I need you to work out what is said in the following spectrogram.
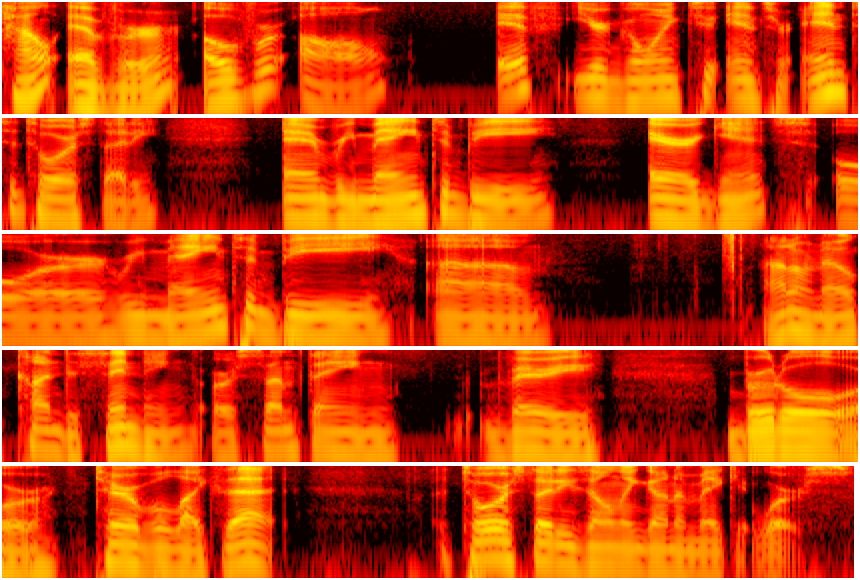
However, overall, if you're going to enter into Torah study and remain to be arrogant or remain to be, um, I don't know, condescending or something very brutal or terrible like that, Torah study is only going to make it worse.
